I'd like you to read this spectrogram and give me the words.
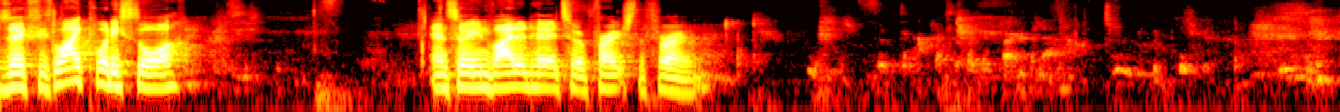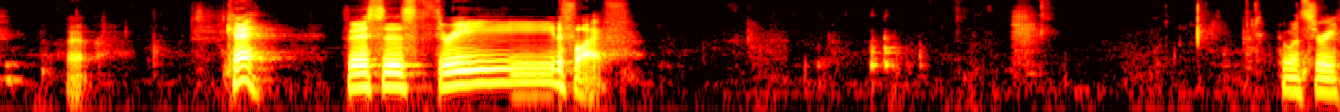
Xerxes liked what he saw, and so he invited her to approach the throne. Okay, verses 3 to 5. Who wants to read?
